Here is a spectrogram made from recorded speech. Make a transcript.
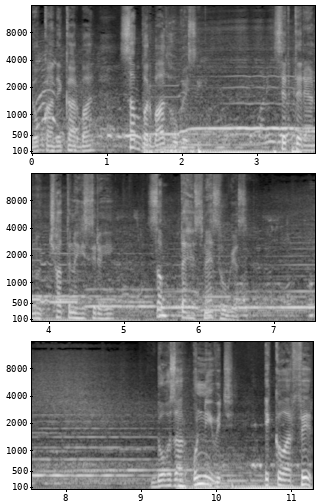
ਲੋਕਾਂ ਦੇ ਘਰ-ਬਾਰ ਸਭ ਬਰਬਾਦ ਹੋ ਗਏ ਸੀ। ਸਿਰ ਤੇ ਰਹਿਣ ਨੂੰ ਛੱਤ ਨਹੀਂ ਸੀ ਰਹੀ, ਸਭ ਤਹਿਸ-ਨਹਿਸ ਹੋ ਗਿਆ ਸੀ। 2019 ਵਿੱਚ ਇੱਕ ਵਾਰ ਫਿਰ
